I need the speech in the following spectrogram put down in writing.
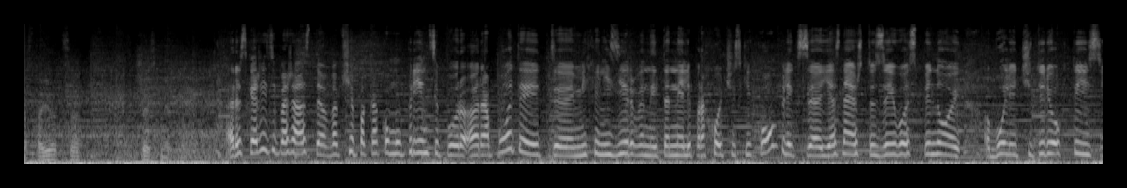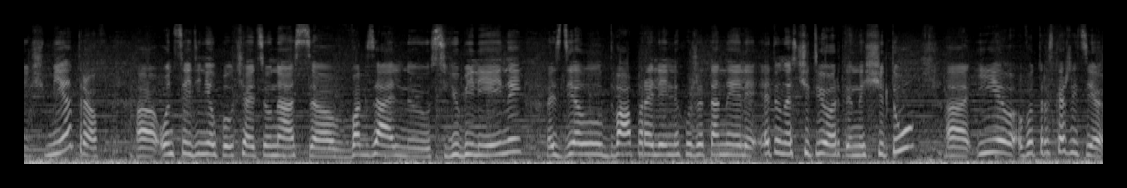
остается 6 метров. Расскажите, пожалуйста, вообще по какому принципу работает э, механизированный тоннелепроходческий комплекс? Я знаю, что за его спиной более 4000 метров. А, Он соединил, получается, у нас э, вокзальную с юбилейной, сделал два параллельных уже тоннеля. Это у нас четвертый на счету. А, И вот расскажите,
